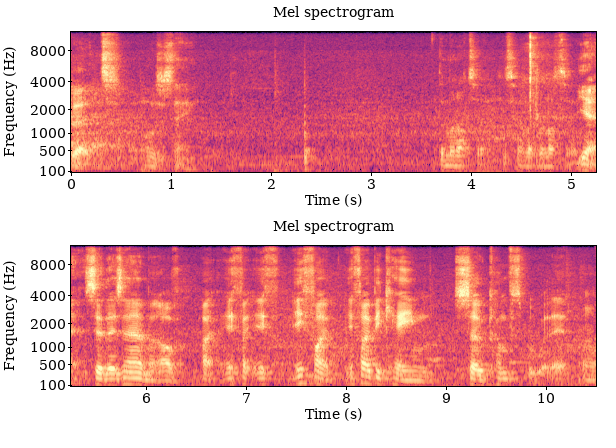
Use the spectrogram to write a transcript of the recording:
but what was I saying? The monotony. You sound like monotony. Yeah, so there's an element of if I- if if I if I became so comfortable with it, Mm.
